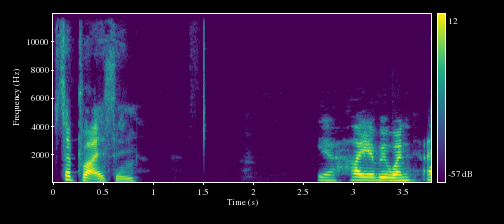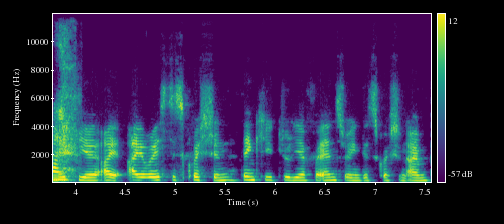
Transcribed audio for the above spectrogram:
surprising. Yeah, hi everyone. I'm here. I, I raised this question. Thank you, Julia, for answering this question. I'm,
